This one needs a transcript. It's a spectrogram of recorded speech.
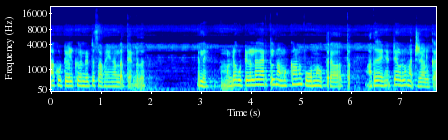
ആ കുട്ടികൾക്ക് വേണ്ടിയിട്ട് സമയം കണ്ടെത്തേണ്ടത്? അല്ലേ? നമ്മളുടെ കുട്ടികളുടെ കാര്യത്തിൽ നമുക്കാണ് പൂർണ ഉത്തരവാദിത്വം. അത് കഴിഞ്ഞിട്ടേ ഉള്ളൂ മറ്റൊരാൾക്ക്.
